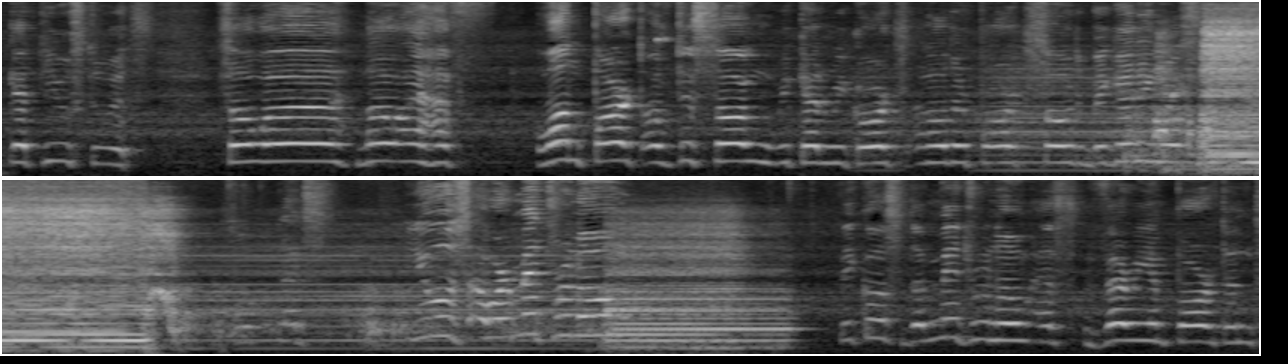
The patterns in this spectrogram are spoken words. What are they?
get used to it. So uh, now I have one part of this song, we can record another part, so the beginning was... So let's use our metronome, because the metronome is very important.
